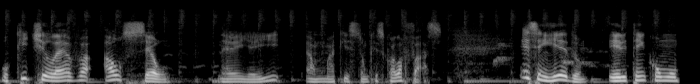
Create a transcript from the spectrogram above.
O que te leva ao céu? Né? E aí é uma questão que a escola faz. Esse enredo, ele tem como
